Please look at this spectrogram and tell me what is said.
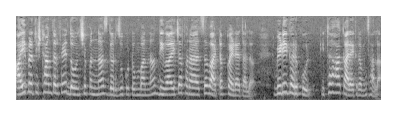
आई प्रतिष्ठानतर्फे दोनशे पन्नास गरजू कुटुंबांना दिवाळीच्या फराळाचं वाटप करण्यात आलं. विडी घरकुल इथं हा कार्यक्रम झाला.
